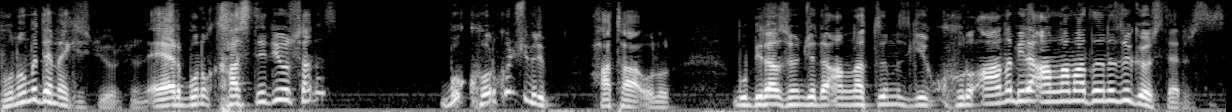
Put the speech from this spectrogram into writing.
Bunu mu demek istiyorsunuz? Eğer bunu kastediyorsanız bu korkunç bir hata olur. Bu biraz önce de anlattığımız gibi Kur'an'ı bile anlamadığınızı gösterir size.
